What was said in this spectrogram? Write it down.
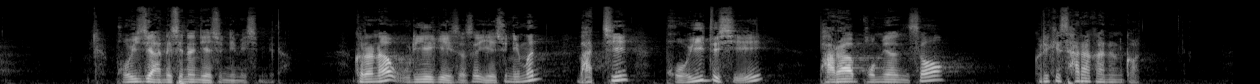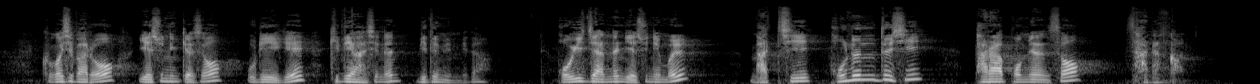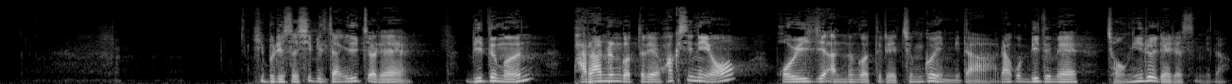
보이지 않으시는 예수님이십니다. 그러나 우리에게 있어서 예수님은 마치 보이듯이 바라보면서 그렇게 살아가는 것. 그것이 바로 예수님께서 우리에게 기대하시는 믿음입니다. 보이지 않는 예수님을 마치 보는 듯이 바라보면서 사는 것. 히브리서 11장 1절에 믿음은 바라는 것들의 확신이요 보이지 않는 것들의 증거입니다. 라고 믿음의 정의를 내렸습니다.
